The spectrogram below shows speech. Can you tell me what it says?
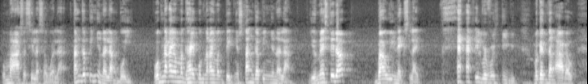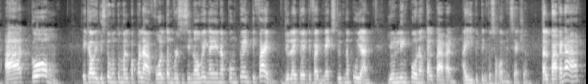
umaasa sila sa wala. Tanggapin nyo na lang, boy. Huwag na kayong mag-hype, huwag na kayong mag-fake news. Tanggapin nyo na lang. You messed it up, bawi next life. Silver Voice TV. Magandang araw. At kung ikaw ay gusto mong tumalpak pala, Fulton versus Inoue ngayon na pong 25, July 25, next week na po yan, yung link po ng talpakan ay ipipin ko sa comment section. Talpakan na ha!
